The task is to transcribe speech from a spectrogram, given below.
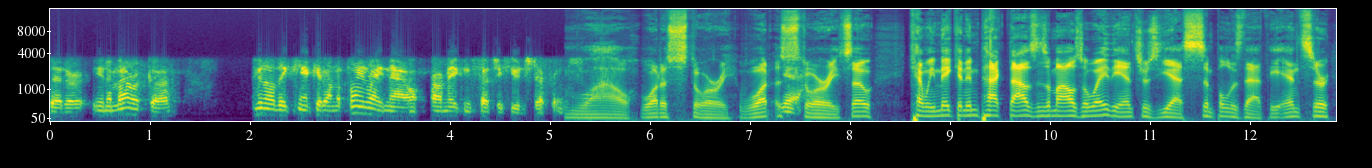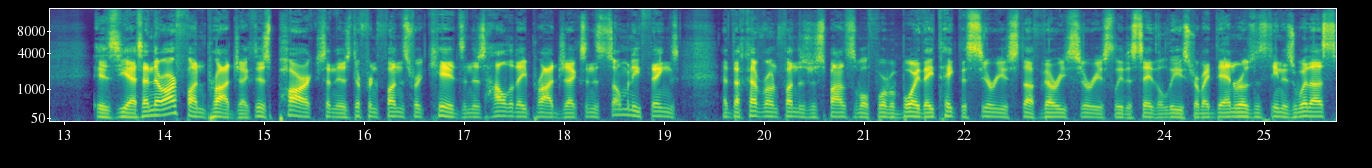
that are in America, even though they can't get on the plane right now, are making such a huge difference. Wow, what a story. What a Yeah. story. So, Can we make an impact thousands of miles away? The answer is yes. Simple as that. The answer is yes. And there are fun projects. There's parks and there's different funds for kids and there's holiday projects and there's so many things that the Chevron Fund is responsible for. But boy, they take the serious stuff very seriously, to say the least. Rabbi Dan Rosenstein is with us.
